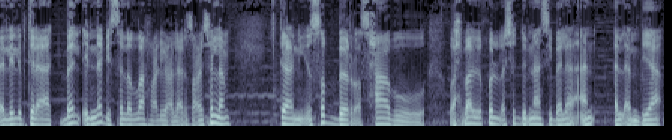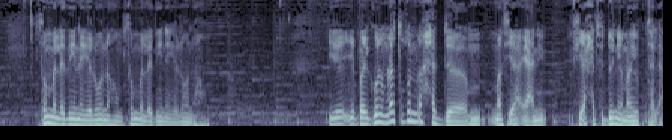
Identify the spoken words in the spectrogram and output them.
للابتلاءات، بل النبي صلى الله عليه وعلى آله وسلم كان يصبر أصحابه وأحبابه يقول أشد الناس بلاء الأنبياء ثم الذين يلونهم ثم الذين يلونهم. يبغى يقول لهم لا تظن أحد ما في يعني في أحد في الدنيا ما يبتلى.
